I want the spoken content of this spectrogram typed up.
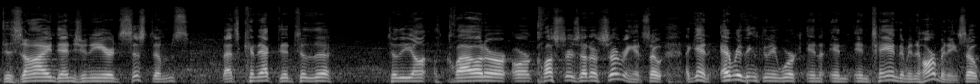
designed, engineered systems that's connected to the to the uh, cloud or, or clusters that are serving it. So again, everything's going to work in, in, in tandem, in harmony. So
